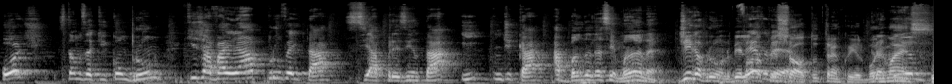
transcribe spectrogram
Hoje estamos aqui com o Bruno, que já vai aproveitar, se apresentar e indicar a banda da semana. Diga, Bruno, beleza? Fala pessoal, tudo tranquilo, bom tranquilo? demais?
